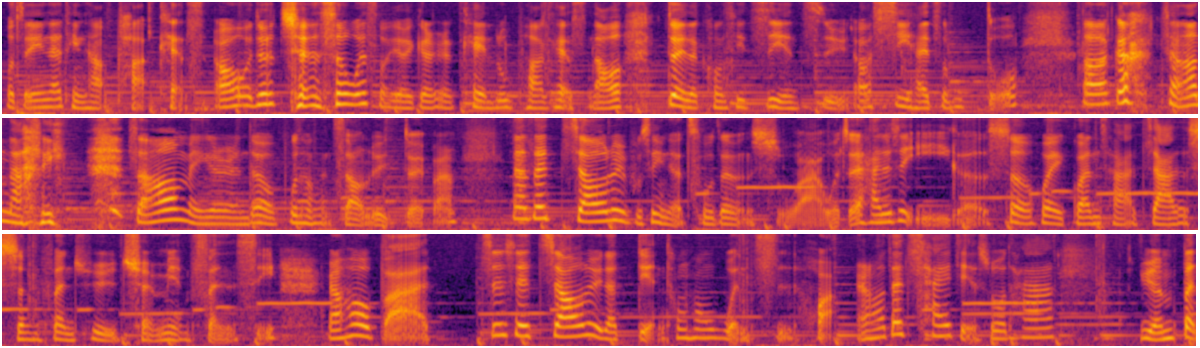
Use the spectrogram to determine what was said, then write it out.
我最近在听他的 podcast，然后我就觉得说，为什么有一个人可以录 podcast，然后对着空气自言自语，然后戏还这么多？然后刚讲到哪里？讲到每个人都有不同的焦虑，对吧？那在《焦虑不是你的错》这本书啊，我觉得他就是以一个社会观察家的身份去全面分析，然后把这些焦虑的点通通文字化，然后再拆解说它原本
